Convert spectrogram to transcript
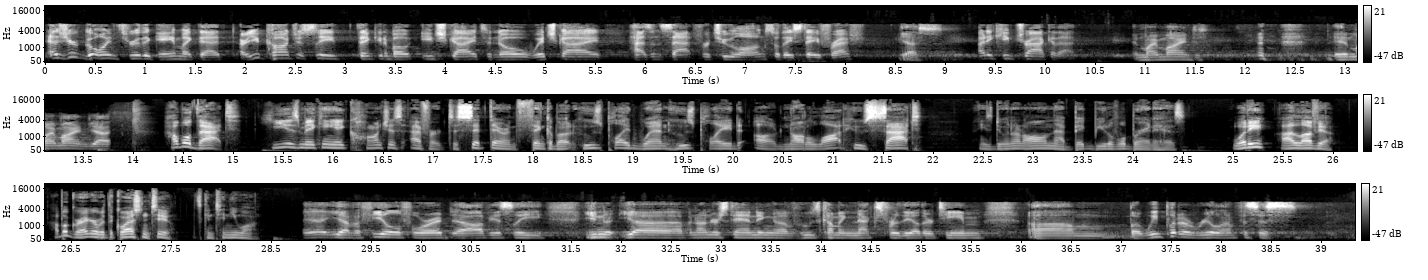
As you're going through the game like that, are you consciously thinking about each guy to know which guy hasn't sat for too long so they stay fresh? Yes. How do you keep track of that? In my mind. In my mind, yeah. How about that? He is making a conscious effort to sit there and think about who's played when, who's played uh, not a lot, who's sat. He's doing it all in that big, beautiful brain of his. Woody, I love you. How about Gregor with the question, too? Let's continue on. Yeah, you have a feel for it. Uh, obviously, you, you have an understanding of who's coming next for the other team. Um, but we put a real emphasis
